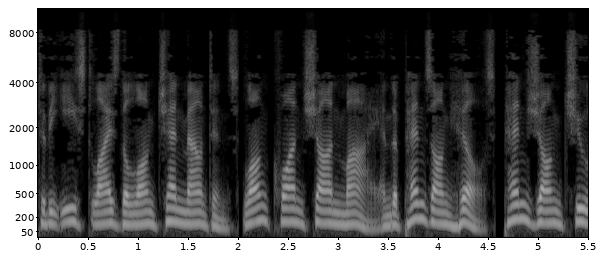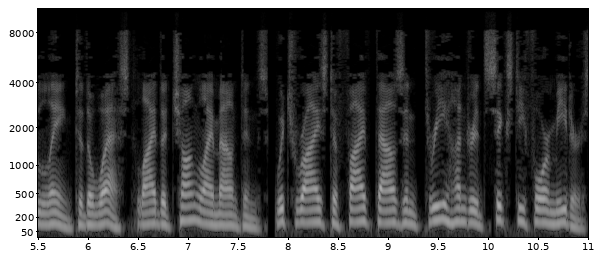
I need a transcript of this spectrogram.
To the east lies the Longchen Mountains, Long Quan Shan Mai, and the Penzong Hills. Pen Zhang Chu Ling. To the west lie the Qionglai Mountains, which rise to 5,364 meters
